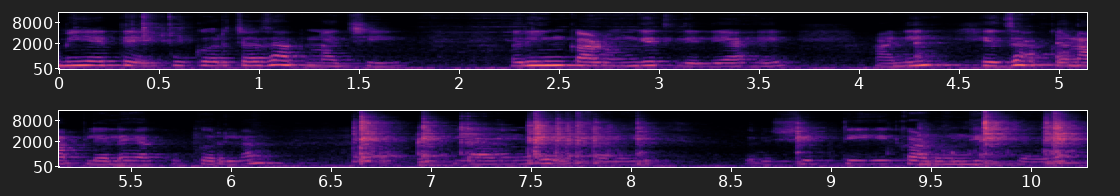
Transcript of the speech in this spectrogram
मी येथे कुकरच्या झाकणाची रिंग काढून घेतलेली आहे आणि हे झाकण आपल्याला या कुकरला लावून घ्यायचं आहे. तर शिट्टीही काढून घ्यायची आहे.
